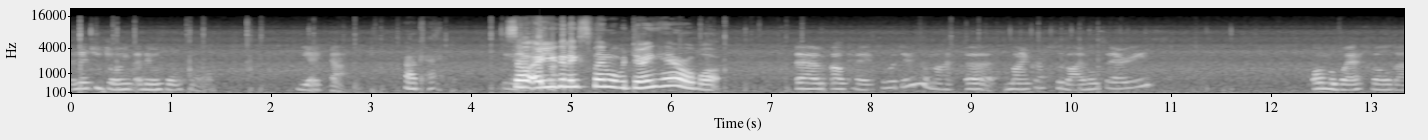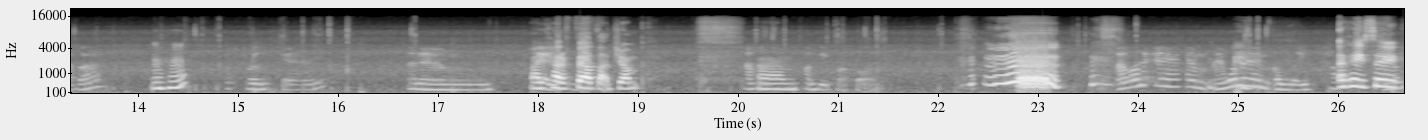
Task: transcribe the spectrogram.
And then she joined, and it was all calm. Yeah, yeah. Okay. So, are you gonna explain what we're doing here, or what? Um. Okay, so we're doing a uh, Minecraft survival series on the worst world ever. Mm-hmm. It's really scary. And um, I Yeah, kind of failed that jump. uh-huh, Um. on do parkour. I want um, I want um, a lake house. Okay, so-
